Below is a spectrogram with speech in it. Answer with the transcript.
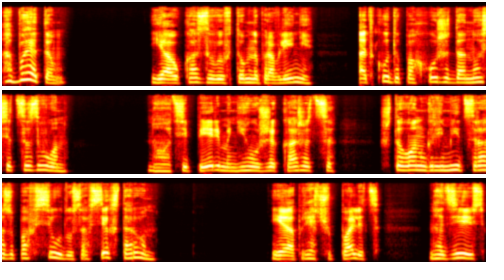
Об этом. Я указываю в том направлении, откуда, похоже, доносится звон. Но теперь мне уже кажется, что он гремит сразу повсюду, со всех сторон. Я прячу палец, надеюсь,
